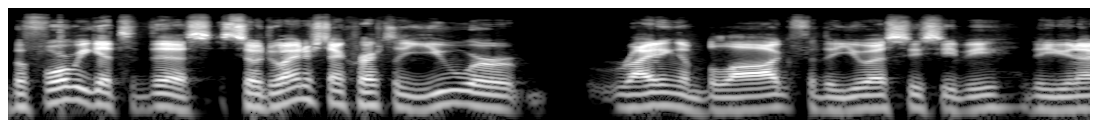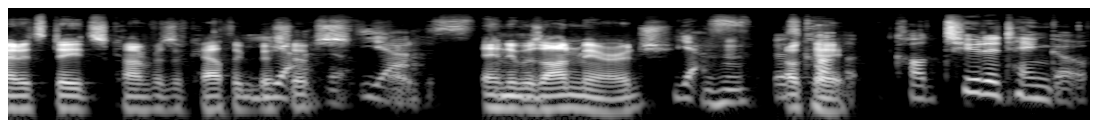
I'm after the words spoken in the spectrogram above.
before we get to this, so do I understand correctly? You were writing a blog for the USCCB, the United States Conference of Catholic Bishops, Yes. yes. and it was on marriage. Yes. Mhm. It was Okay. called, called Two to Tango.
